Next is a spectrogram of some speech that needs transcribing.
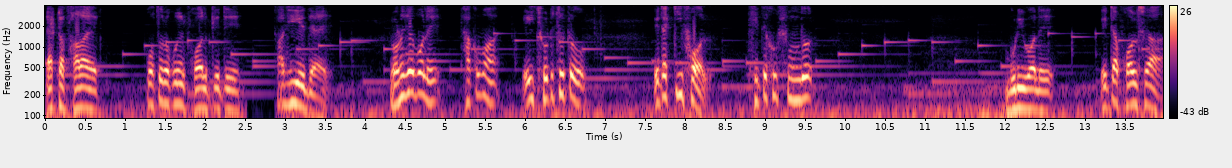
একটা থালায় কত রকমের ফল কেটে সাজিয়ে দেয়। রণজয় বলে, ঠাকুমা, এই ছোট ছোট, এটা কি ফল? খেতে খুব সুন্দর। বুড়ি বলে, এটা ফলসা।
